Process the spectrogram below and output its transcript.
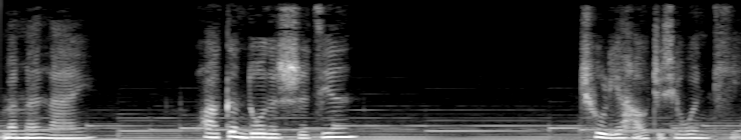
慢慢来，花更多的时间处理好这些问题。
